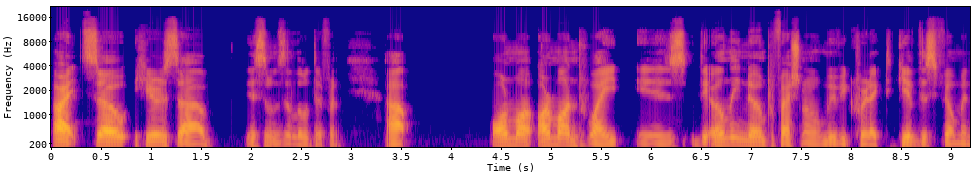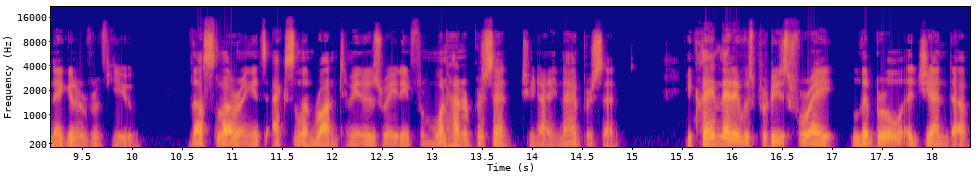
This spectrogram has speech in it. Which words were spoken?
All right. So here's uh, this one's a little different. Uh, Armand, Armond White is the only known professional movie critic to give this film a negative review, thus lowering its excellent Rotten Tomatoes rating from 100% to 99%. He claimed that it was produced for a liberal agenda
